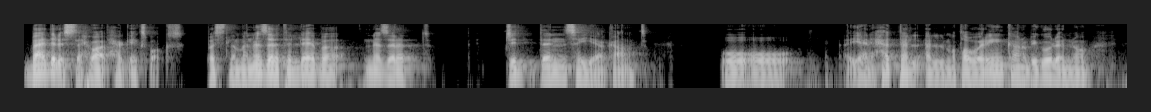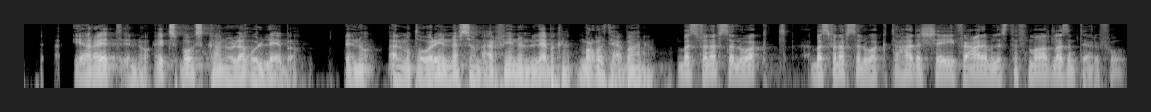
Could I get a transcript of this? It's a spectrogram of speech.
بعد الاستحواذ حق إكس بوكس بس لما نزلت اللعبة نزلت جدا سيئة كانت. و, و يعني حتى المطورين كانوا بيقولوا إنه يا ريت إنه إكس بوكس كانوا لغوا اللعبة. لأنه المطورين نفسهم عارفين إنه اللعبة كانت مرة تعبانة. بس في نفس الوقت بس في نفس الوقت هذا الشيء في عالم الاستثمار لازم تعرفه.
